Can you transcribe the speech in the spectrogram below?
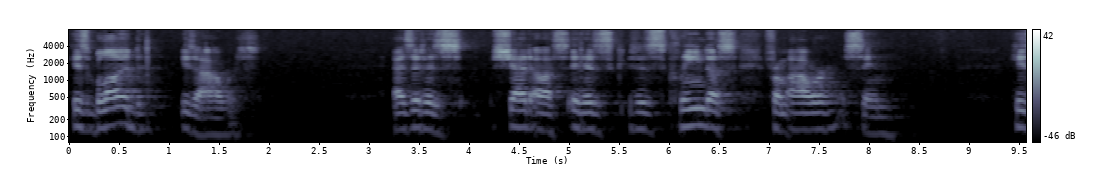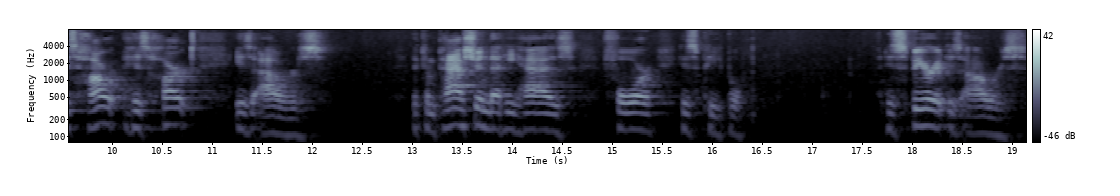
His blood is ours. As it has shed us, it has, it has cleaned us from our sin. His heart, his heart is ours. The compassion that he has for his people. His spirit is ours.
